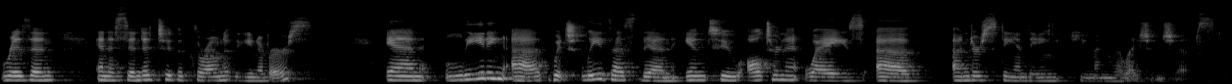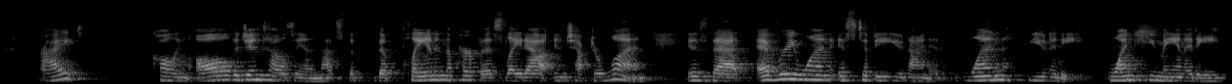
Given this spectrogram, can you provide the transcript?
risen, and ascended to the throne of the universe, and leading us, which leads us then into alternate ways of understanding human relationships, right? Calling all the Gentiles in. That's the, the plan and the purpose laid out in chapter one, is that everyone is to be united, one unity, one humanity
